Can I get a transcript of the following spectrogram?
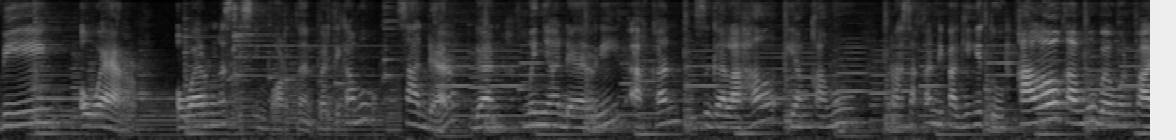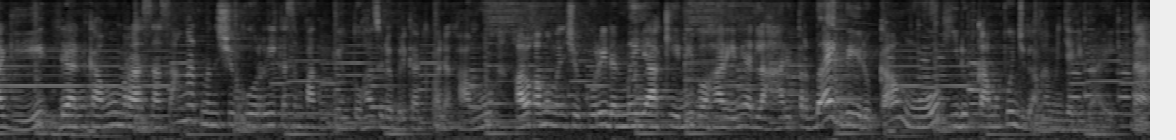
being aware awareness is important. Berarti kamu sadar dan menyadari akan segala hal yang kamu rasakan di pagi itu. Kalau kamu bangun pagi dan kamu merasa sangat mensyukuri kesempatan yang Tuhan sudah berikan kepada kamu, kalau kamu mensyukuri dan meyakini bahwa hari ini adalah hari terbaik di hidup kamu, hidup kamu pun juga akan menjadi baik. Nah,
